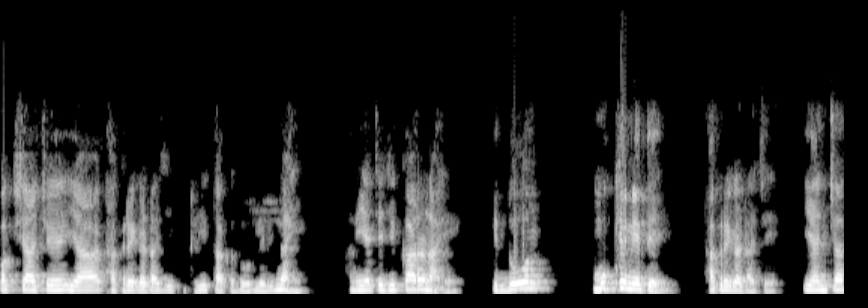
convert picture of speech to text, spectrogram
पक्षाचे या ठाकरे गटाची कुठेही ताकद उरलेली नाही. आणि याचे जे कारण आहे की दोन मुख्य नेते ठाकरे गटाचे यांच्यात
